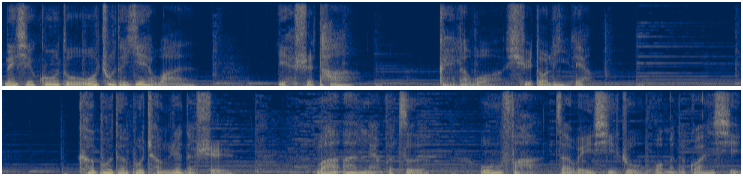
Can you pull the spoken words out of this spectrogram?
那些孤独无助的夜晚，也是他，给了我许多力量。可不得不承认的是。晚安两个字，无法再维系住我们的关系，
